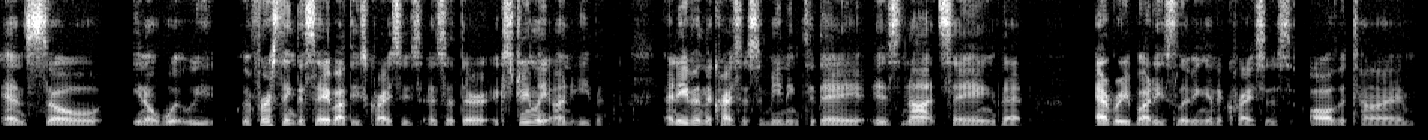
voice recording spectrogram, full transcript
and so, you know, what we the first thing to say about these crises is that they're extremely uneven. And even the crisis of meaning today is not saying that everybody's living in a crisis all the time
